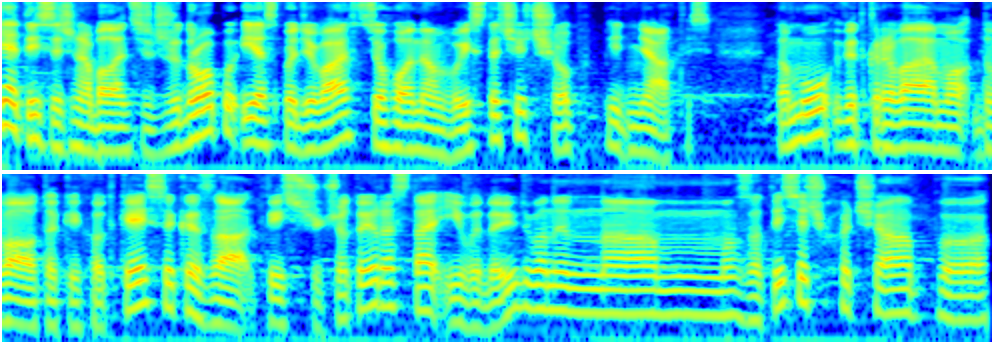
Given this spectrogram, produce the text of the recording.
5 тисяч на балансі GGDrop, і я сподіваюся, цього нам вистачить, щоб піднятись. Тому відкриваємо два отаких от кейсики за 1400 і видають вони нам за 1000 хоча б. е,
